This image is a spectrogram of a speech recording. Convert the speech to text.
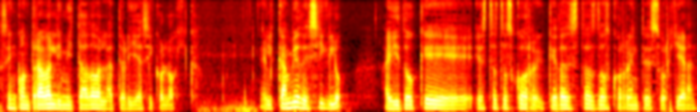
se encontraba limitado a la teoría psicológica. El cambio de siglo ayudó que estas dos, que estas dos corrientes surgieran,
